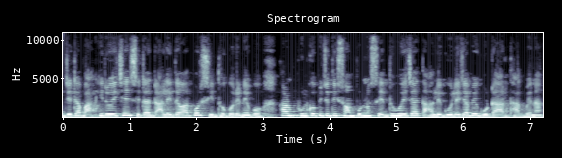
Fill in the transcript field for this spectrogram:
যেটা বাকি রয়েছে সেটা ডালে দেওয়ার পর সিদ্ধ করে নেব। কারণ ফুলকপি যদি সম্পূর্ণ সেদ্ধ হয়ে যায় তাহলে গলে যাবে, গোটা আর থাকবে না।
